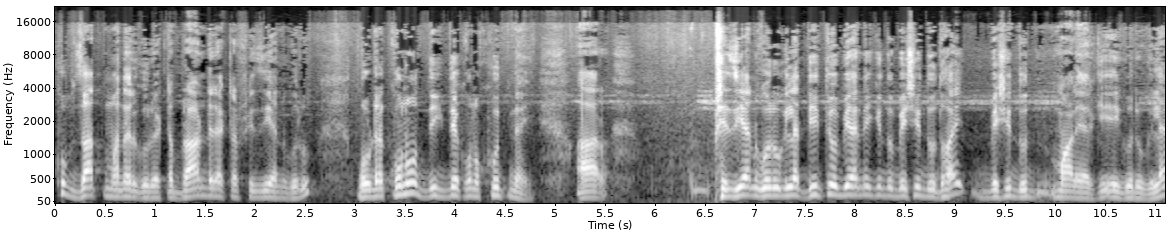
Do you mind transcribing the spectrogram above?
খুব জাত মানের গরু, একটা ব্র্যান্ডের একটা ফিজিয়ান গরু। গরুটার কোনো দিক দিয়ে কোনো খুঁত নেই। আর ফ্রিজিয়ান গরুগুলা দ্বিতীয় বিয়ানে কিন্তু বেশি দুধ হয়, বেশি দুধ মারে আর কি এই গরুগুলা।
